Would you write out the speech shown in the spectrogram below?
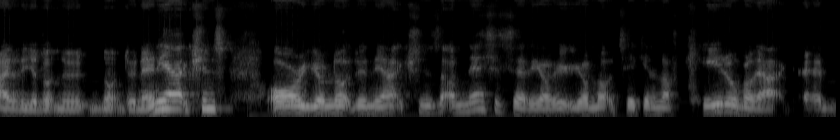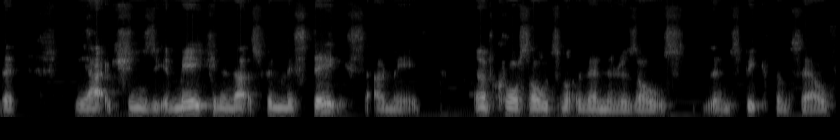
either you're not, not doing any actions or you're not doing the actions that are necessary or you're not taking enough care over the, um, the, the actions that you're making and that's when mistakes are made and of course ultimately then the results then speak for themselves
